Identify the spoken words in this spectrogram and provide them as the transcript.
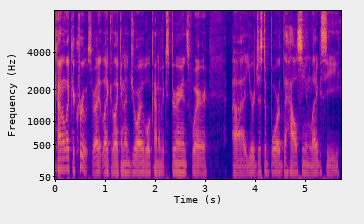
kind of like a cruise, right? Like like an enjoyable kind of experience where uh, you're just aboard the Halcyon Legacy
